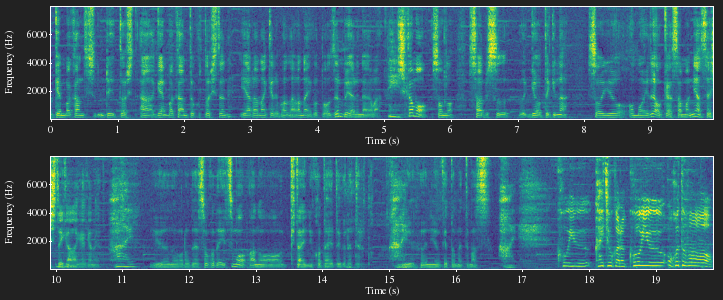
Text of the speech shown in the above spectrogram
現場管理としてあ現場監督としてねやらなければならないことを全部やりながら、ええしかもそのサービス業的なそういう思いでお客様には接していかなきゃいけないはい。というところでそこでいつもあの期待に応えてくれてるというふうに受け止めてます。はい。こういう会長からこういうお言葉を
